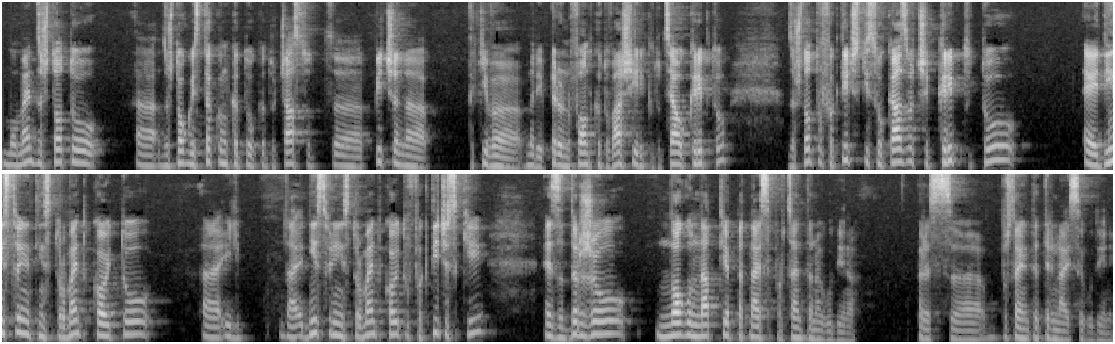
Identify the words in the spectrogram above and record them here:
момент, защото а, защо го изтъквам като, като част от а, пича на такива, нали, примерно фонд като ваши или като цяло крипто, защото фактически се оказва, че криптото е единственият инструмент, който а, или да, единствен инструмент, който фактически е задържал много над тия 15% на година през последните 13 години.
